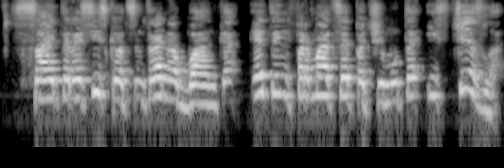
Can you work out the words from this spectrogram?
с сайта Российского Центрального банка эта информация почему-то исчезла.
